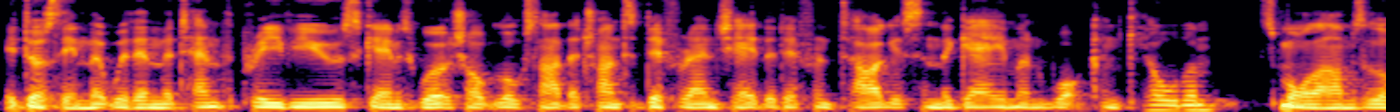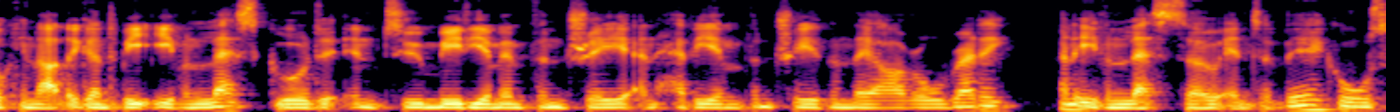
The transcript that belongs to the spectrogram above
It does seem that within the 10th previews, Games Workshop looks like they're trying to differentiate the different targets in the game and what can kill them. Small arms are looking like they're going to be even less good into medium infantry and heavy infantry than they are already and even less so into vehicles.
